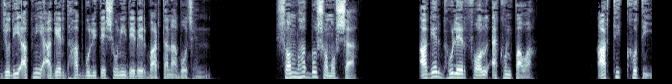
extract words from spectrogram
যদি আপনি আগের ধাপগুলিতে শনিদেবের বার্তা না বোঝেন। সম্ভাব্য সমস্যা, আগের ভুলের ফল এখন পাওয়া। আর্থিক ক্ষতি,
